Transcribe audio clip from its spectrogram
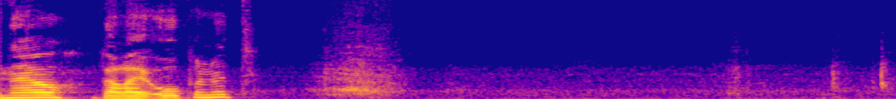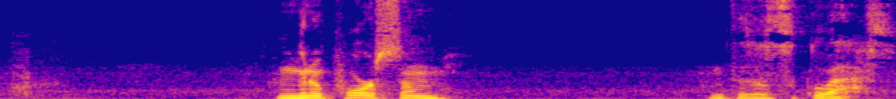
Now that I open it, I'm gonna pour some into this glass.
